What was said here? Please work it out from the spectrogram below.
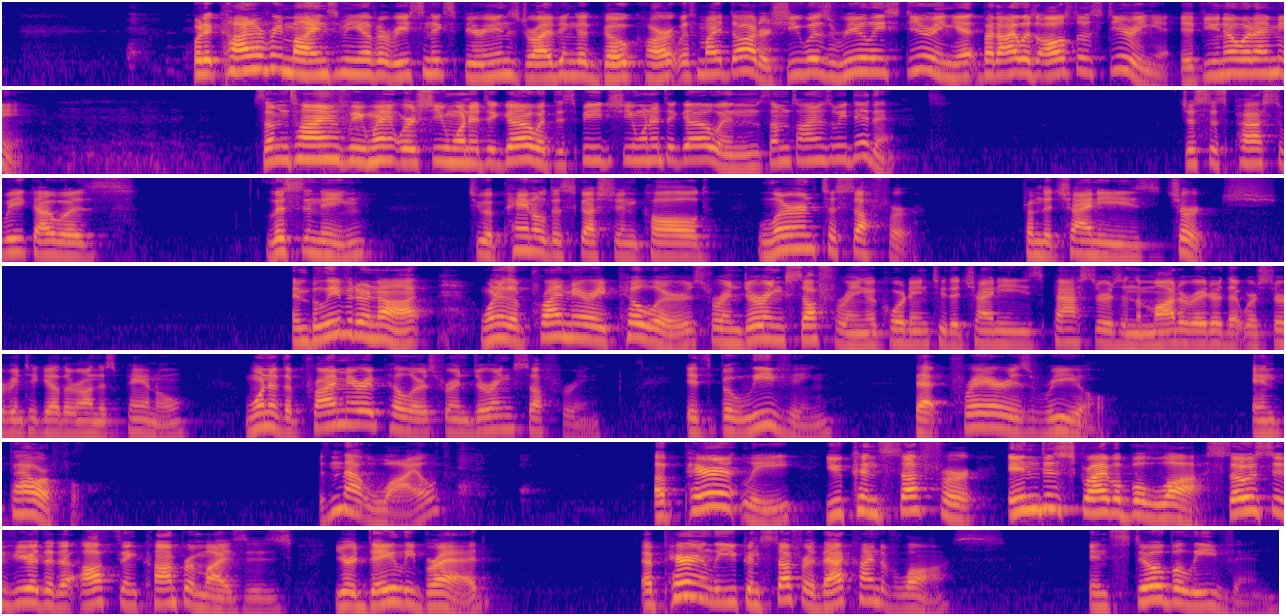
But it kind of reminds me of a recent experience driving a go kart with my daughter. She was really steering it, but I was also steering it, if you know what I mean. Sometimes we went where she wanted to go at the speed she wanted to go, and sometimes we didn't. Just this past week, I was listening to a panel discussion called Learn to Suffer from the Chinese Church. And believe it or not, one of the primary pillars for enduring suffering, according to the Chinese pastors and the moderator that were serving together on this panel, one of the primary pillars for enduring suffering is believing that prayer is real and powerful. Isn't that wild? Apparently, you can suffer indescribable loss so severe that it often compromises your daily bread, apparently you can suffer that kind of loss and still believe in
